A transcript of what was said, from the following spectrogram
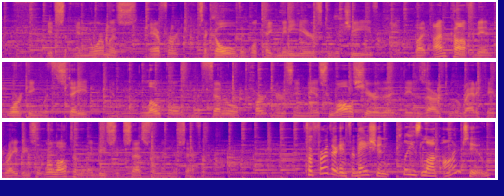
It's an enormous effort. It's a goal that will take many years to achieve, but I'm confident working with state and the local and the federal partners in this who all share the, the desire to eradicate rabies that we'll ultimately be successful in this effort. For further information, please log on to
